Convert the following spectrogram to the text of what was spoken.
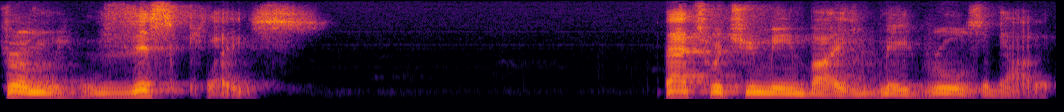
from this place." That's what you mean by he made rules about it.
